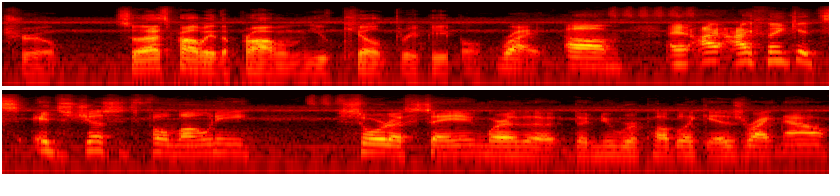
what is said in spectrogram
true. So that's probably the problem. You killed three people. Right. Um, and I, I think it's it's just Filoni sort of saying where the, the New Republic is right now.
